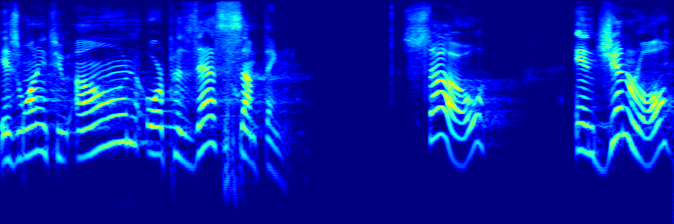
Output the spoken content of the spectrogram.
is wanting to own or possess something. So, in general,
